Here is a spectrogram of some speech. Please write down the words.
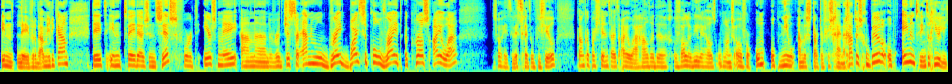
inleveren. De Amerikaan deed in 2006 voor het eerst mee... aan uh, de Register Annual Great Bicycle Ride Across Iowa... Zo heet de wedstrijd officieel. Kankerpatiënt uit Iowa haalde de gevallen wielerheld onlangs over... om opnieuw aan de start te verschijnen. Gaat dus gebeuren op 21 juli.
